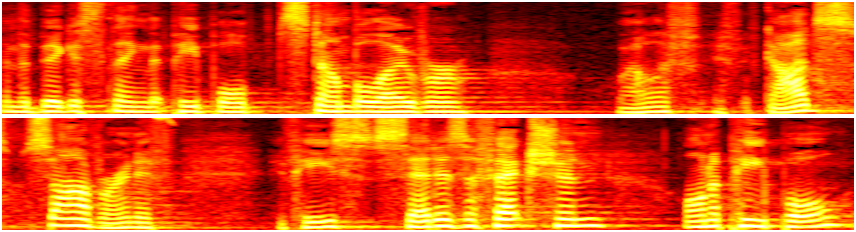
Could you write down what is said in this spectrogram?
and the biggest thing that people stumble over. Well, if, if God's sovereign, if, if He's set His affection on a people,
